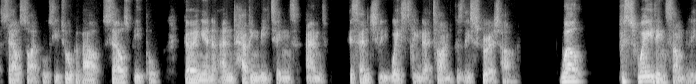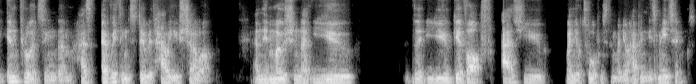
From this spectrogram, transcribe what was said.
sales cycles you talk about salespeople going in and having meetings and essentially wasting their time because they screw it up. Well, persuading somebody, influencing them has everything to do with how you show up and the emotion that you that you give off as you when you're talking to them when you're having these meetings.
